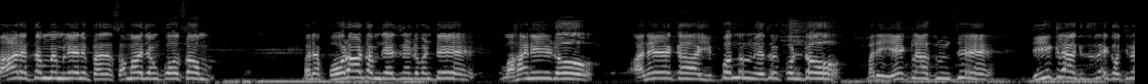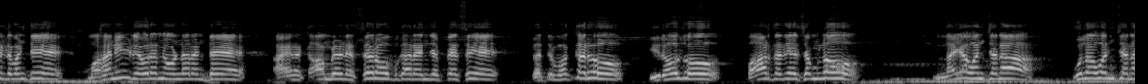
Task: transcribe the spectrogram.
తారతమ్యం లేని సమాజం కోసం మరి పోరాటం చేసినటువంటి మహనీయుడు అనేక ఇబ్బందులను ఎదుర్కొంటూ మరి ఏ క్లాస్ నుంచి డి క్లాస్లోకి వచ్చినటువంటి మహనీయుడు ఎవరైనా ఉన్నారంటే ఆయన కామ్రేడ్ ఎస్ఆర్ఓఫ్ గారు అని చెప్పేసి ప్రతి ఒక్కరూ ఈరోజు భారతదేశంలో నయ వంచన కుల వంచన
